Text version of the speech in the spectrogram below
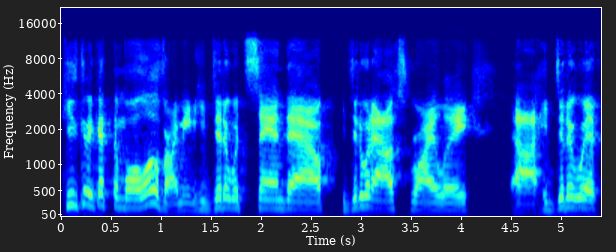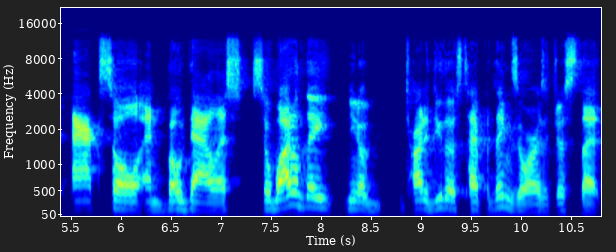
he's going to get them all over. I mean, he did it with Sandow, he did it with Alex Riley, uh, he did it with Axel and Bo Dallas. So why don't they, you know, try to do those type of things, or is it just that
